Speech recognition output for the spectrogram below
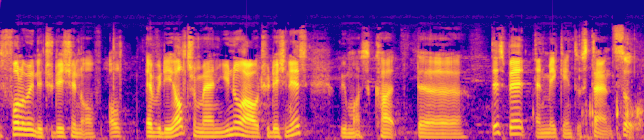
following the tradition of everyday Ultraman, you know our tradition is we must cut the this bit and make it into stand. So,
